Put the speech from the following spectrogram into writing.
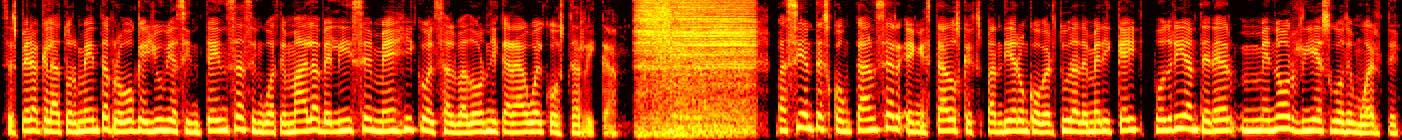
Se espera que la tormenta provoque lluvias intensas en Guatemala, Belice, México, El Salvador, Nicaragua y Costa Rica. Pacientes con cáncer en estados que expandieron cobertura de Medicaid podrían tener menor riesgo de muerte.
